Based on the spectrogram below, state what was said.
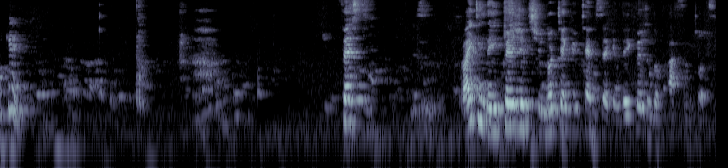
Okay. First, writing the equations should not take you 10 seconds, the equations of asymptotes.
